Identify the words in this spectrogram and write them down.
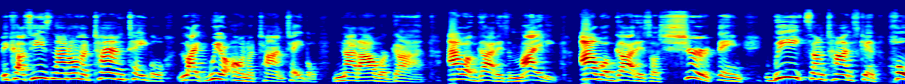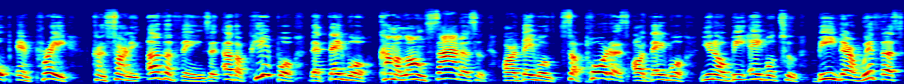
Because He's not on a timetable like we're on a timetable, not our God. Our God is mighty. Our God is a sure thing. We sometimes can hope and pray concerning other things and other people that they will come alongside us or they will support us or they will, you know, be able to be there with us.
